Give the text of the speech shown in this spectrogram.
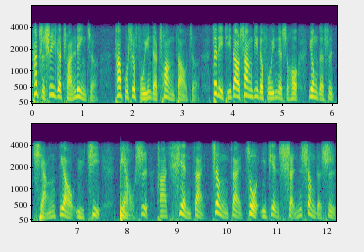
他只是一个传令者，他不是福音的创造者。这里提到上帝的福音的时候，用的是强调语气。表示他现在正在做一件神圣的事，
